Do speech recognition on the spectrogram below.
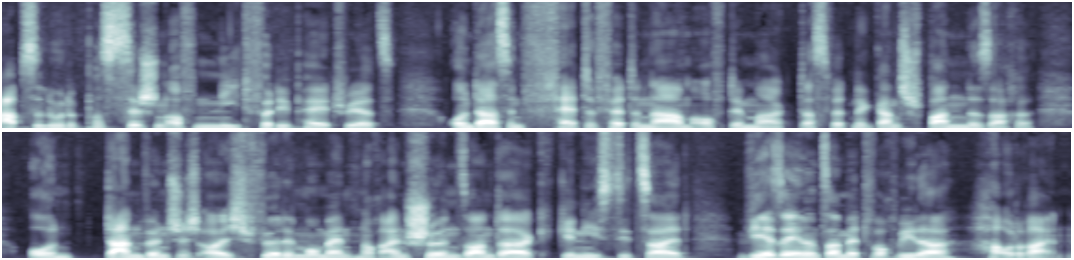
absolute Position of Need für die Patriots. Und da sind fette, fette Namen auf dem Markt. Das wird eine ganz spannende Sache. Und dann wünsche ich euch für den Moment noch einen schönen Sonntag. Genießt die Zeit. Wir sehen uns am Mittwoch wieder. Haut rein.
